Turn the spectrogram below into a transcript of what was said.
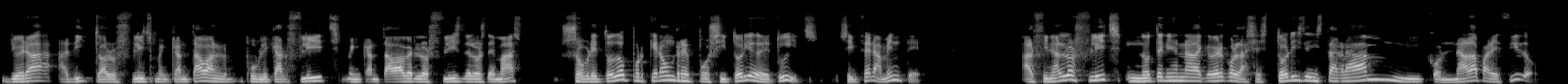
Yo era adicto a los flits, me encantaban publicar flits, me encantaba ver los flits de los demás, sobre todo porque era un repositorio de tweets, sinceramente. Al final los flits no tenían nada que ver con las stories de Instagram ni con nada parecido.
